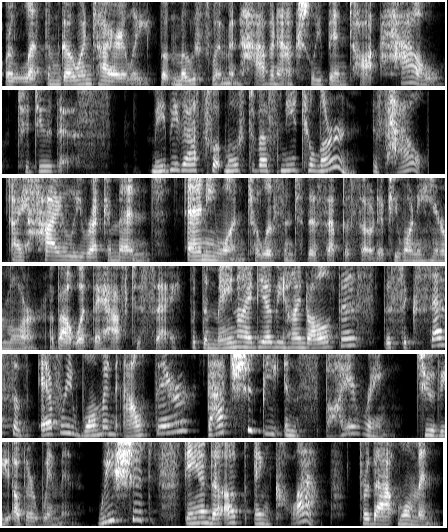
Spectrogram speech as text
or let them go entirely, but most women haven't actually been taught how to do this. Maybe that's what most of us need to learn is how. I highly recommend anyone to listen to this episode if you want to hear more about what they have to say. But the main idea behind all of this, the success of every woman out there, that should be inspiring to the other women. We should stand up and clap for that woman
